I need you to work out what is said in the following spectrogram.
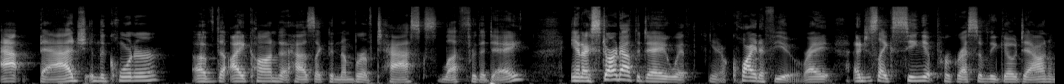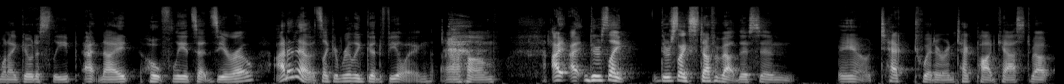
app badge in the corner of the icon that has like the number of tasks left for the day. And I start out the day with, you know, quite a few, right? And just like seeing it progressively go down and when I go to sleep at night, hopefully it's at zero. I don't know, it's like a really good feeling. Um I, I there's like there's like stuff about this in you know tech twitter and tech podcast about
